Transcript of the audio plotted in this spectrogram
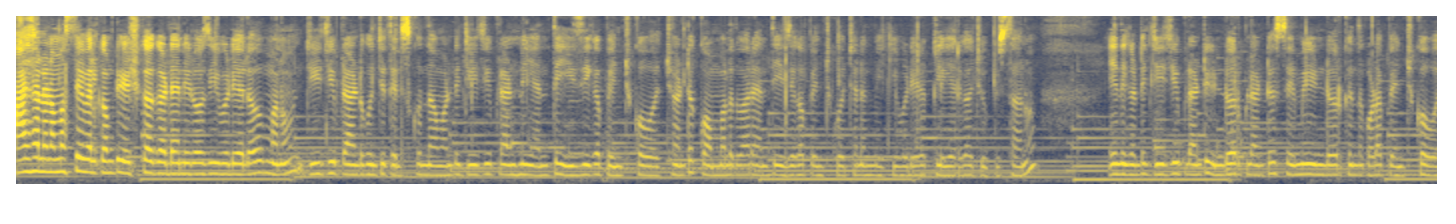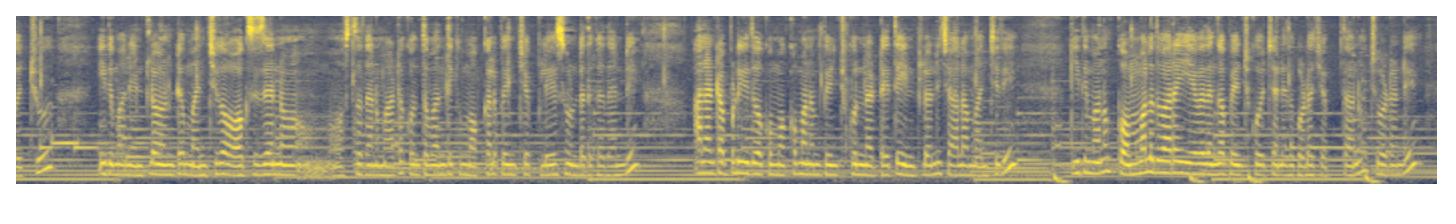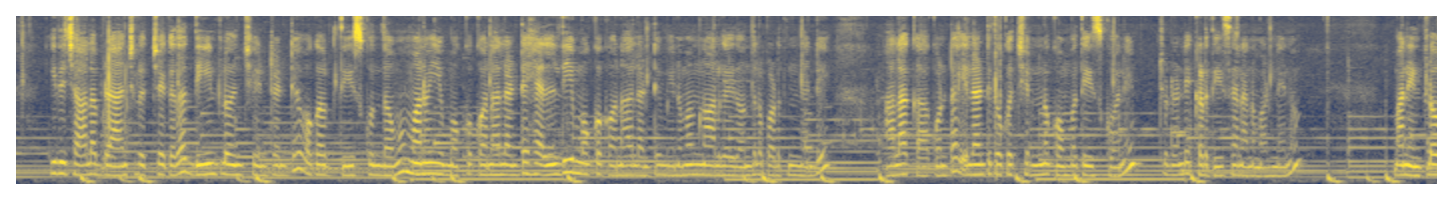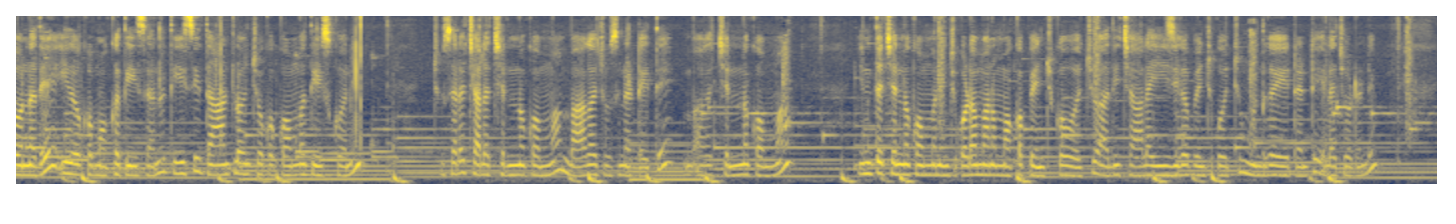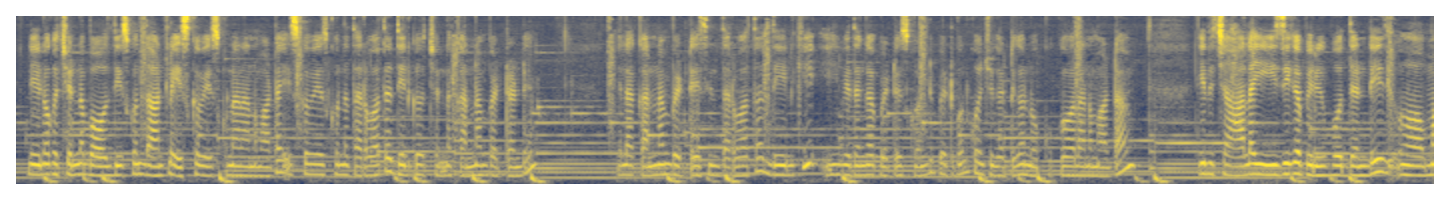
Hi hello నమస్తే. Welcome to Yashka garden ఈరోజు ఈ వీడియోలో మనం జీజీ ప్లాంట్ గురించి తెలుసుకుందాం అంటే జీజీ ప్లాంట్ని ఎంత ఈజీగా పెంచుకోవచ్చు అంటే కొమ్మల ద్వారా ఎంత ఈజీగా పెంచుకోవచ్చు అనేది మీకు ఈ వీడియోలో క్లియర్గా చూపిస్తాను. ఎందుకంటే GG plant indoor plant semi indoor కింద కూడా పెంచుకోవచ్చు. ఇది మన ఇంట్లో ఉంటే మంచిగా ఆక్సిజన్ వస్తుంది అనమాట కొంతమందికి మొక్కలు పెంచే ప్లేస్ ఉండదు కదండి. అలాంటప్పుడు ఇది ఒక మొక్క మనం పెంచుకున్నట్టయితే ఇంట్లోనే చాలా మంచిది. ఇది మనం కొమ్మల ద్వారా ఏ విధంగా పెంచుకోవచ్చు అనేది కూడా చెప్తాను. చూడండి. ఇది చాలా బ్రాంచ్లు వచ్చాయి కదా. దీంట్లోంచి ఏంటంటే ఒకటి తీసుకుందాము. మనం ఈ మొక్క కొనాలంటే హెల్దీ మొక్క కొనాలంటే మినిమం నాలుగైదు వందలు పడుతుందండి. అలా కాకుండా ఇలాంటిది ఒక చిన్న కొమ్మ తీసుకొని చూడండి ఇక్కడ తీసాను అనమాట నేను. మన ఇంట్లో ఉన్నదే ఇది ఒక మొక్క తీసాను. తీసి దాంట్లోంచి ఒక కొమ్మ తీసుకొని చూసారా? చాలా చిన్న కొమ్మ బాగా చూసినట్టయితే బాగా చిన్న కొమ్మ. ఇంత చిన్న కొమ్మ నుంచి కూడా మనం మొక్క పెంచుకోవచ్చు. అది చాలా ఈజీగా పెంచుకోవచ్చు. ముందుగా ఏంటంటే ఇలా చూడండి. నేను ఒక చిన్న బౌల్ తీసుకొని దాంట్లో ఇసుక వేసుకున్నాను అనమాట ఇసుక వేసుకున్న తర్వాత దీనికి ఒక చిన్న కన్నం పెట్టండి. ఇలా కన్నం పెట్టేసిన తర్వాత దీనికి ఈ విధంగా పెట్టేసుకోండి. పెట్టుకొని కొంచెం గట్టిగా నొక్కుకోవాలన్నమాట. ఇది చాలా ఈజీగా పెరిగిపోద్దండి.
